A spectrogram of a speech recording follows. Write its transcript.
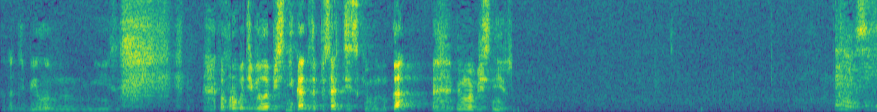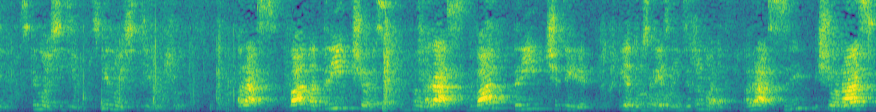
Когда дебилы не... Попробуй дебил объясни, как записать диск ему. Ну как? Ты ему объяснишь. Спиной сидим, спиной сидим, спиной сидим. Раз, два, на три, еще раз. Раз, два, три, четыре. Летом с кресла не держи ноги. Раз, еще раз.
